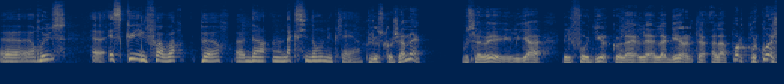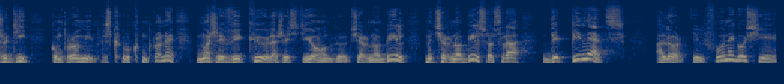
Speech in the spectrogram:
russes. Est-ce qu'il faut avoir peur d'un accident nucléaire? Plus que jamais. Vous savez, il, y a, il faut dire que la, guerre est à la porte. Pourquoi je dis compromis? Parce que vous comprenez, moi j'ai vécu la gestion de Tchernobyl, mais Tchernobyl, ce sera des peanuts. Alors, il faut négocier,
